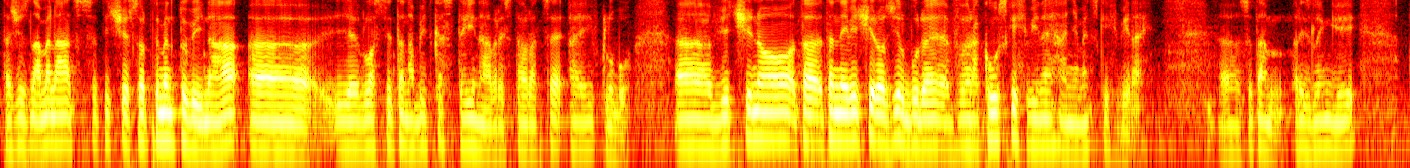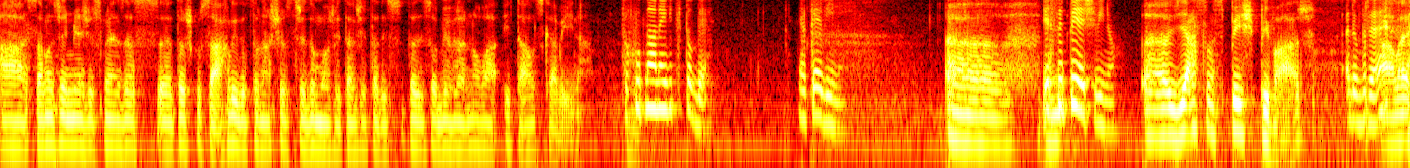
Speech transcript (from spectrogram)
Takže znamená, co se týče sortimentu vína, uh, je vlastně ta nabídka stejná v restaurace a i v klubu. Uh, většinou ta, ten největší rozdíl bude v rakouských vínech a německých vínech. Jsou tam Rieslingy, a samozřejmě, že jsme zase trošku sáhli do toho našeho středomoří, takže tady, tady se objevila nová italská vína. Co chutná nejvíc tobě? Jaké víno? Uh, Jestli piješ víno? Uh, já jsem spíš pivář. Dobře. Ale,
